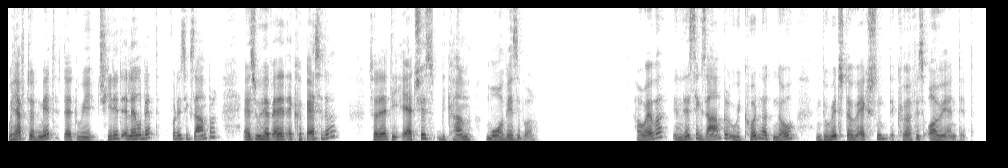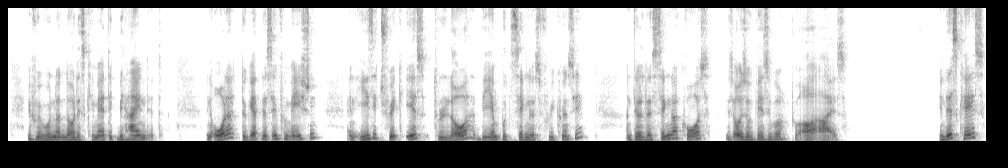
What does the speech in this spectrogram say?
We have to admit that we cheated a little bit for this example, as we have added a capacitor so that the edges become more visible. However, in this example, we could not know into which direction the curve is oriented, if we would not know the schematic behind it. In order to get this information, an easy trick is to lower the input signal's frequency until the signal course is also visible to our eyes. In this case,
